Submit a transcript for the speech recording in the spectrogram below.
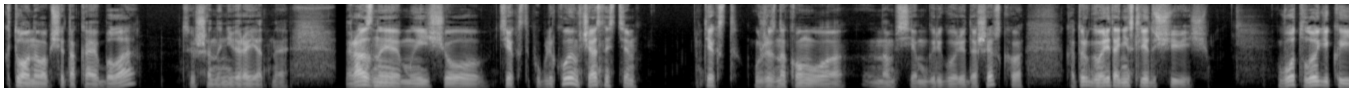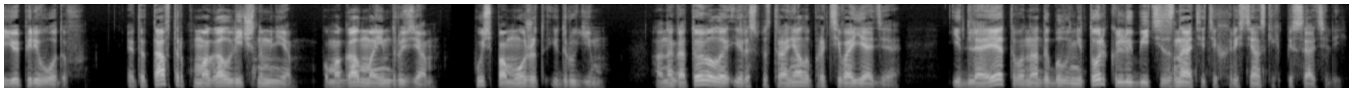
кто она вообще такая была, совершенно невероятная, разные мы еще тексты публикуем. В частности, текст уже знакомого нам всем Григория Дашевского, который говорит о ней следующую вещь. Вот логика ее переводов. Этот автор помогал лично мне, помогал моим друзьям. Пусть поможет и другим. Она готовила и распространяла противоядие. И для этого надо было не только любить и знать этих христианских писателей,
